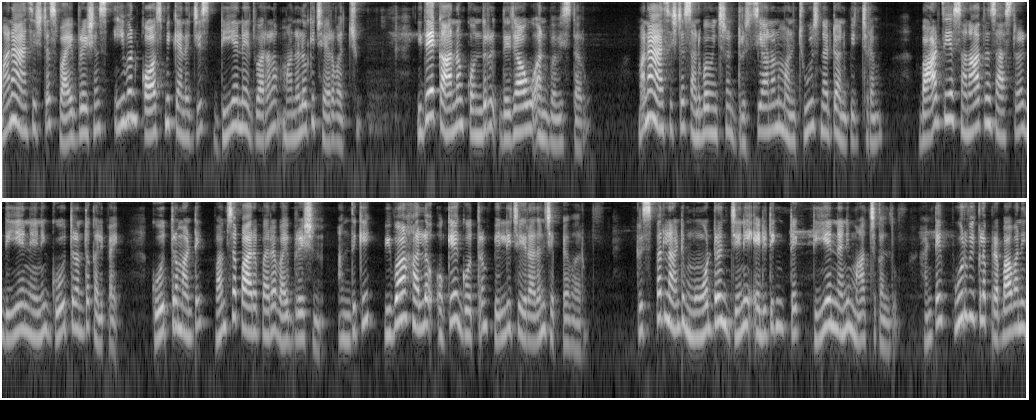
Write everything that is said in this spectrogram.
మన ancestors vibrations even cosmic energies DNA ద్వారా మనలోకి చేరవచ్చు. ఇదే కారణం కొందరు దెజావు అనుభవిస్తారు. మన యాన్సిస్టర్స్ అనుభవించిన దృశ్యాలను మనం చూసినట్టు అనిపించడం భారతీయ సనాతన శాస్త్రాలు డిఎన్ఏని గోత్రంతో కలిపాయి. గోత్రం అంటే వంశపారపర వైబ్రేషన్. అందుకే వివాహాల్లో ఒకే గోత్రం పెళ్ళి చేయరాదని చెప్పేవారు. క్రిస్పర్ లాంటి మోడ్రన్ జెనీ ఎడిటింగ్ టెక్ డిఎన్ఏని మార్చగలదు. అంటే పూర్వీకుల ప్రభావాన్ని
